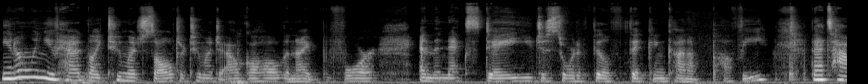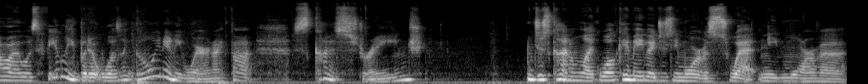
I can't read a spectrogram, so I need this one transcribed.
You know, when you've had like too much salt or too much alcohol the night before, and the next day you just sort of feel thick and kind of puffy? That's how I was feeling, but it wasn't going anywhere. And I thought, it's kind of strange just kind of like, well, okay, maybe I just need more of a sweat, need more of a.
